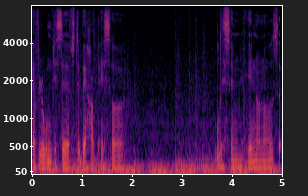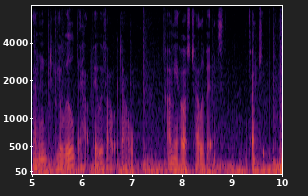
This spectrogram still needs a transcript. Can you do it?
Everyone deserves to be happy, so listen in on us and you will be happy without a doubt. I'm your host, Charlie Burns. Thank you.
